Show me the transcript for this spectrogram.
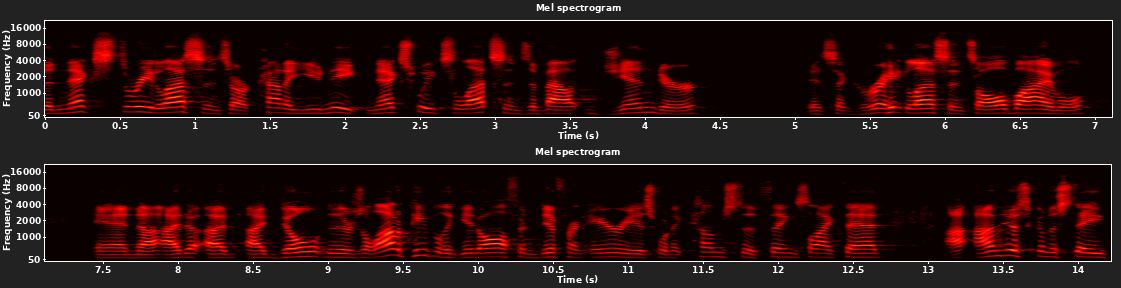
the next three lessons are kind of unique. Next week's lesson's about gender. It's a great lesson, it's all Bible. And uh, I, I, I, don't, there's a lot of people that get off in different areas when it comes to things like that. I, am just going to stay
